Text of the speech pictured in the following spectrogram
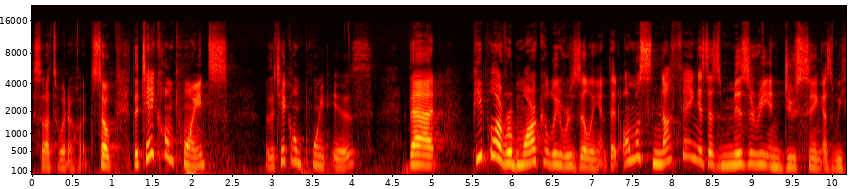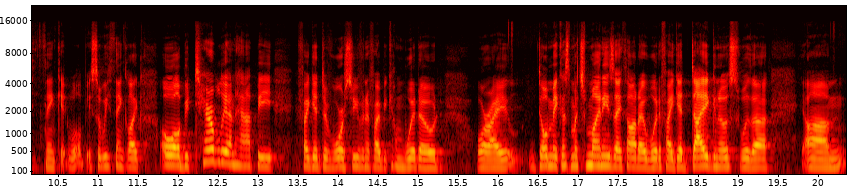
So that's widowhood. So the take home points, or the take home point is that people are remarkably resilient, that almost nothing is as misery inducing as we think it will be. So we think, like, oh, I'll be terribly unhappy if I get divorced, or even if I become widowed, or I don't make as much money as I thought I would if I get diagnosed with a um,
